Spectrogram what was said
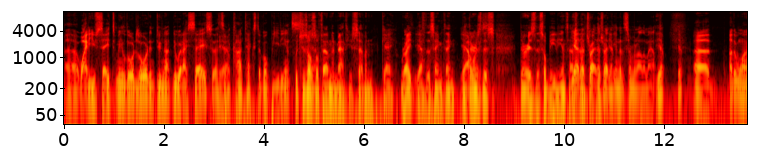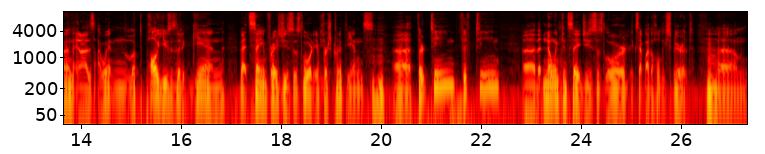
uh, Why do you say to me, Lord, Lord, and do not do what I say? So that's Yeah. in the context of obedience. Which is also found in Matthew 7, okay, right? Yeah. It's the same thing. Yeah, there well, this there is this obedience aspect. Yeah, that's right. That's right. Yep. The end of the Sermon on the Mount. Yep. Yep. Uh, other one, and as I went and looked, Paul uses it again that same phrase, Jesus Lord, in 1 Corinthians uh, 13, 15, uh, that no one can say Jesus is Lord except by the Holy Spirit. Um,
